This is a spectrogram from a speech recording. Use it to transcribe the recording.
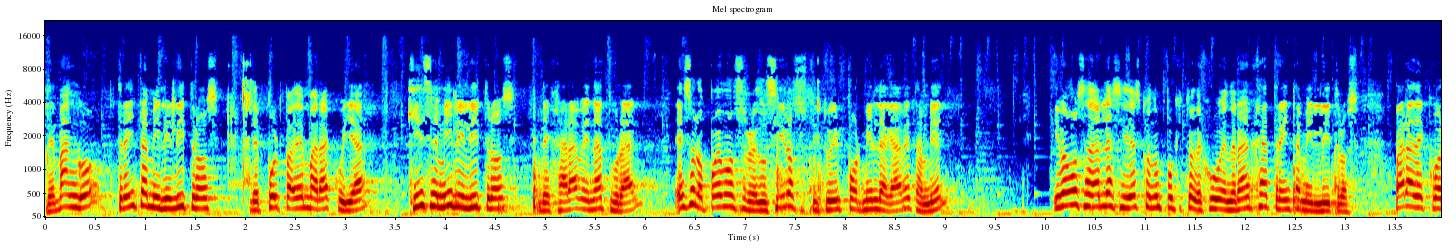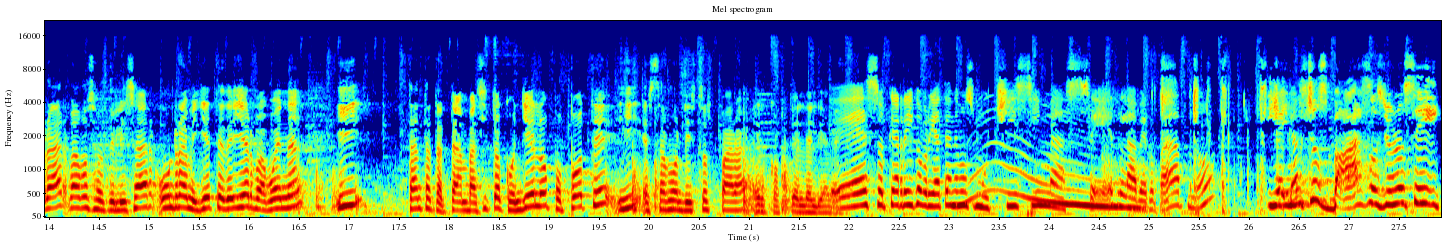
de mango, 30 mililitros de pulpa de maracuyá, 15 mililitros de jarabe natural. Eso lo podemos reducir o sustituir por miel de agave también. Y vamos a darle acidez con un poquito de jugo de naranja, 30 mililitros. Para decorar vamos a utilizar un ramillete de hierbabuena y tanta tatán, vasito con hielo, popote y estamos listos para el cóctel del día de hoy. Eso, qué rico, porque ya tenemos muchísima sed, la verdad, ¿no? Y hay muchos vasos, yo no sé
